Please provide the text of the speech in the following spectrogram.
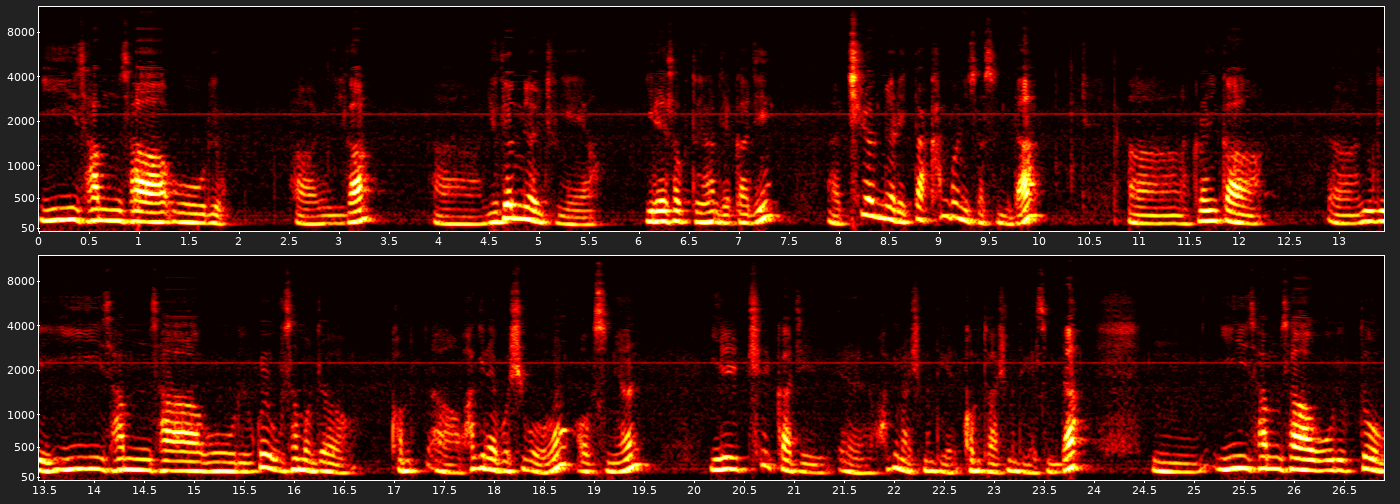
2, 3, 4, 5, 6 여기가 6연멸 중이에요. 1에서부터 현재까지 7연멸이 딱 한 번 있었습니다. 어, 그러니까 어, 여기 2, 3, 4, 5, 6을 우선 먼저 검, 어, 확인해 보시고 없으면 1, 7까지 예, 확인하시면 되겠, 검토하시면 되겠습니다. 음, 2, 3, 4, 5, 6도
